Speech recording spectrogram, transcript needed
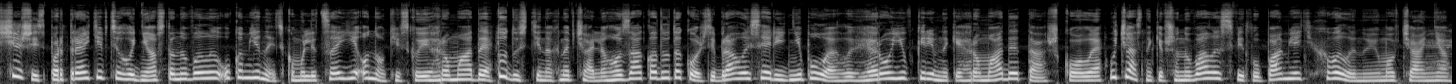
Ще шість портретів цього дня встановили у Кам'яницькому ліцеї Оноківської громади. Тут у стінах навчального закладу також зібралися рідні полеглих героїв, керівники громади та школи. Учасники вшанували світлу пам'ять хвилиною мовчання.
